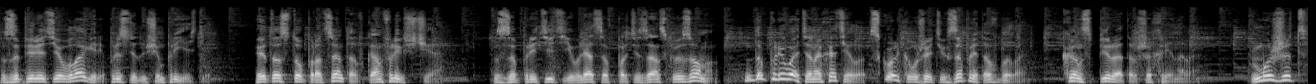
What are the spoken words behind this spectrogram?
Запереть ее в лагере при следующем приезде. Это сто процентов конфликт с ЧА. Запретить являться в партизанскую зону? Да плевать она хотела. Сколько уже этих запретов было? Конспираторша хренова. Может...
